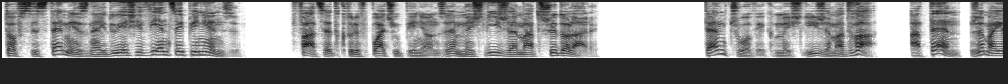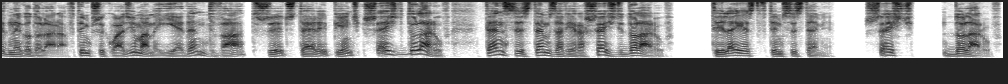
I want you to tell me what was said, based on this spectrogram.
to w systemie znajduje się więcej pieniędzy. Facet, który wpłacił pieniądze, myśli, że ma 3 dolary. Ten człowiek myśli, że ma 2, a ten, że ma 1 dolara. W tym przykładzie mamy 1, 2, 3, 4, 5, 6 dolarów. Ten system zawiera 6 dolarów. Tyle jest w tym systemie. 6 dolarów.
